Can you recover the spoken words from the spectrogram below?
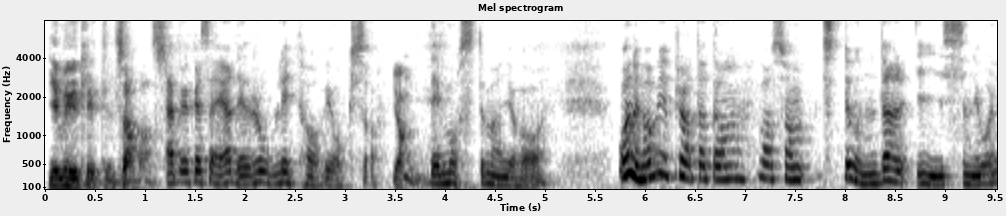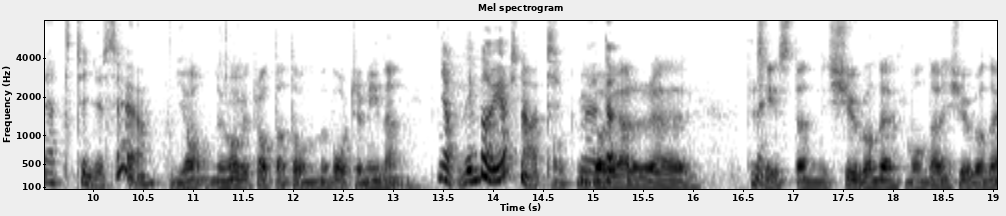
gemytligt tillsammans. Jag brukar säga det, roligt har vi också. Ja. Det måste man ju ha. Och nu har vi pratat om vad som stundar i SeniorNet Tyresö. Ja, nu har vi pratat om vårterminen. Ja, vi börjar snart. Och vi börjar eh, precis den 20, måndag den 20.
